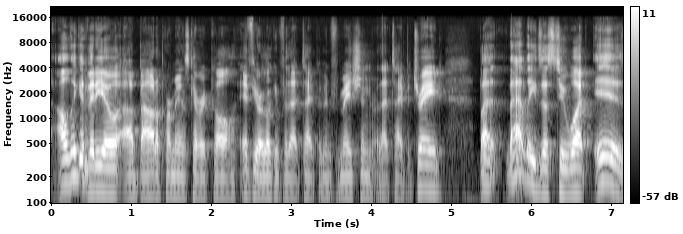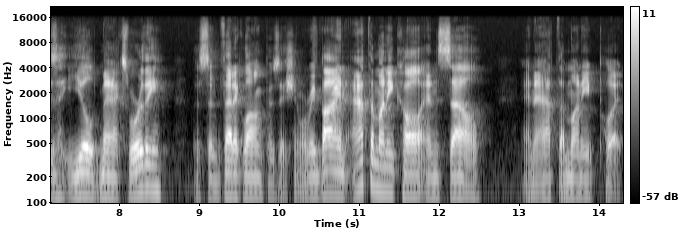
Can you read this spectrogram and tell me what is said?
I'll link a video about a poor man's covered call if you're looking for that type of information or that type of trade. But that leads us to what is YieldMax worthy? The synthetic long position, where we buy an at the money call and sell an at the money put.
